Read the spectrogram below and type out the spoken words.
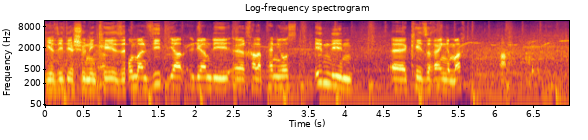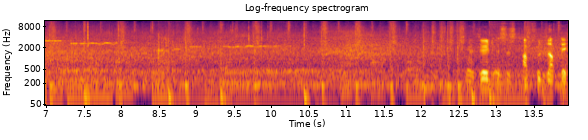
Hier seht ihr schön den Käse. Und man sieht, die haben die äh, Jalapenos in den äh, Käse reingemacht. Ah. Ihr seht, es ist absolut saftig.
